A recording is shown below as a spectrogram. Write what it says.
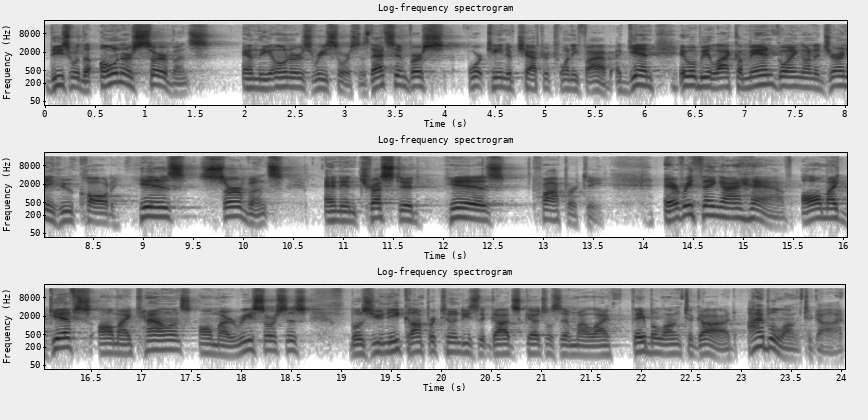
these were the owner's servants and the owner's resources. That's in verse 14 of chapter 25. Again, it will be like a man going on a journey who called his servants and entrusted his property. Everything I have, all my gifts, all my talents, all my resources, those unique opportunities that God schedules in my life, they belong to God. I belong to God.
